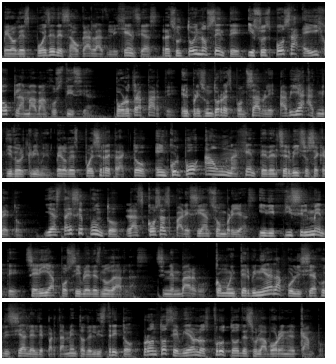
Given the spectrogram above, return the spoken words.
Pero después de desahogar las diligencias, resultó inocente y su esposa e hijo clamaban justicia. Por otra parte, el presunto responsable había admitido el crimen, pero después se retractó e inculpó a un agente del servicio secreto. Y hasta ese punto las cosas parecían sombrías y difícilmente sería posible desnudarlas. Sin embargo, como interviniera la policía judicial del departamento del distrito, pronto se vieron los frutos de su labor en el campo.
